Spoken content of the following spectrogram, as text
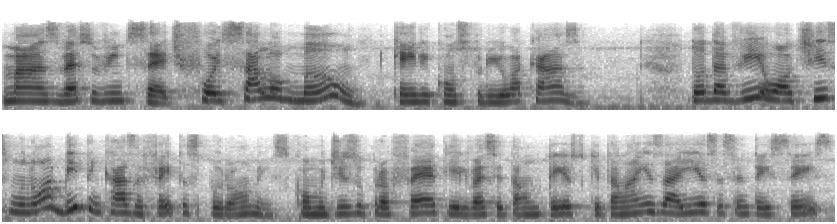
Mas verso 27, foi Salomão quem lhe construiu a casa. Todavia, o Altíssimo não habita em casas feitas por homens, como diz o profeta, e ele vai citar um texto que está lá em Isaías 66.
